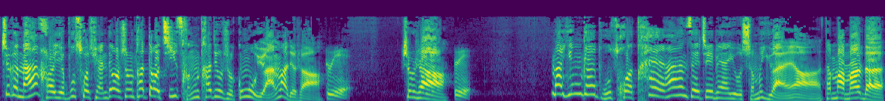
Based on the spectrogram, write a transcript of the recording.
这个男孩也不错，选调生，他到基层，他就是公务员了，就是啊，对是不是啊？对，那应该不错。泰安在这边有什么远呀？他慢慢的，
